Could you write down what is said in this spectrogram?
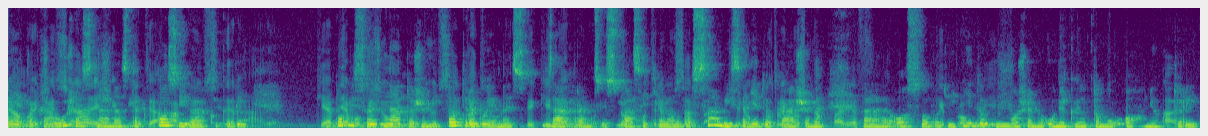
je taká úžasná, nás tak pozýva ako keby pomyslieť na to, že my potrebujeme záchrancu, spasiteľa, lebo sami sa nedokážeme oslobodiť, nemôžeme uniknúť tomu ohňu, ktorý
